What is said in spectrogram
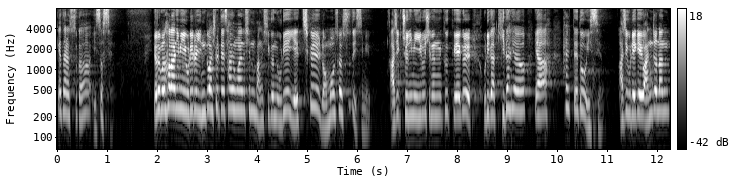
깨달을 수가 있었어요. 여러분 하나님이 우리를 인도하실 때 사용하시는 방식은 우리의 예측을 넘어설 수도 있습니다. 아직 주님이 이루시는 그 계획을 우리가 기다려야 할 때도 있어요. 아직 우리에게 완전한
